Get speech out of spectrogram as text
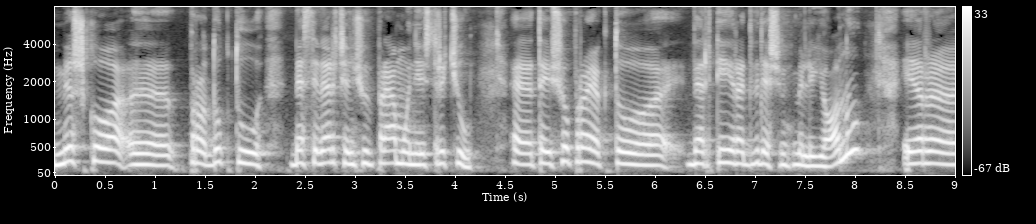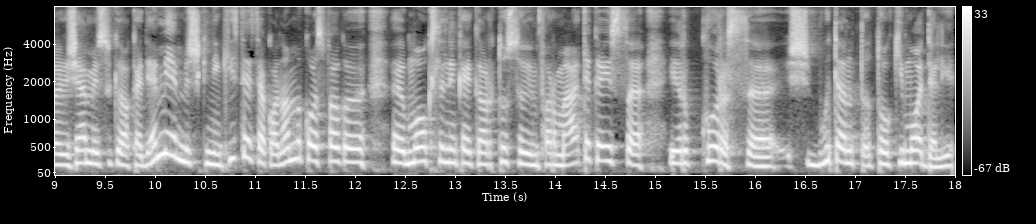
miško produktų besiverčiančių pramonės ryčių. Tai šiuo projektu vertė yra 20 milijonų ir Žemės ūkio akademija, miškininkystės, ekonomikos e, mokslininkai kartu su informatikais e, ir kurs e, būtent tokį modelį.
